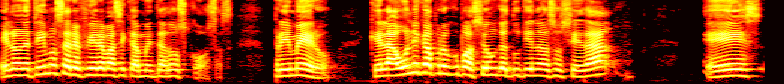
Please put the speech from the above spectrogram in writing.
El honestismo se refiere básicamente a dos cosas. Primero, que la única preocupación que tú tienes en la sociedad es,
